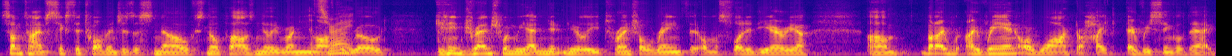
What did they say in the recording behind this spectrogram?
sometimes six to 12 inches of snow, snow plows nearly running you That's off right. the road, getting drenched when we had n- nearly torrential rains that almost flooded the area. Um, but I, I ran or walked or hiked every single day.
